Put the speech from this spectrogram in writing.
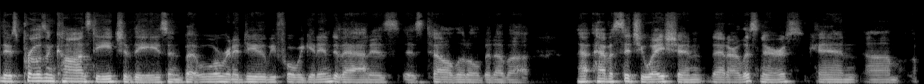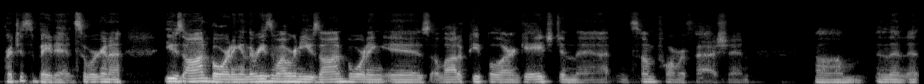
there's pros and cons to each of these, and but what we're going to do before we get into that is is tell a little bit of a have a situation that our listeners can um, participate in. So we're going to use onboarding, and the reason why we're going to use onboarding is a lot of people are engaged in that in some form or fashion. Um, and then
